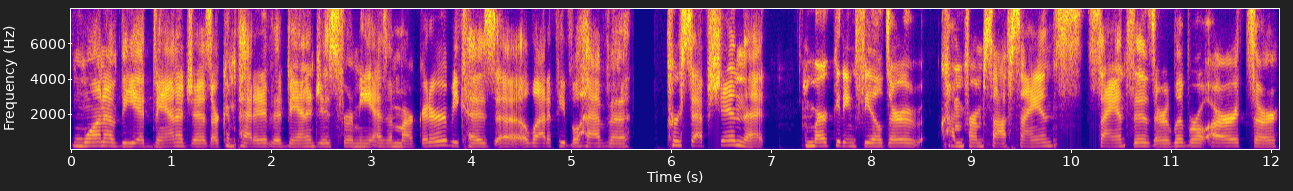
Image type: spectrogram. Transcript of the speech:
one of the advantages or competitive advantages for me as a marketer because uh, a lot of people have a perception that marketing fields are come from soft science sciences or liberal arts or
